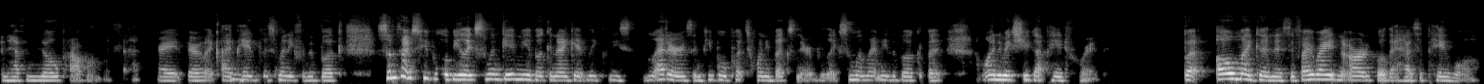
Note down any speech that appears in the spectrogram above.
and have no problem with that, right? They're like, I paid mm-hmm. this money for the book. Sometimes people will be like, someone gave me a book and I get like these letters and people put 20 bucks in there and be like, someone lent me the book, but I wanted to make sure you got paid for it. But oh my goodness, if I write an article that has a paywall,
